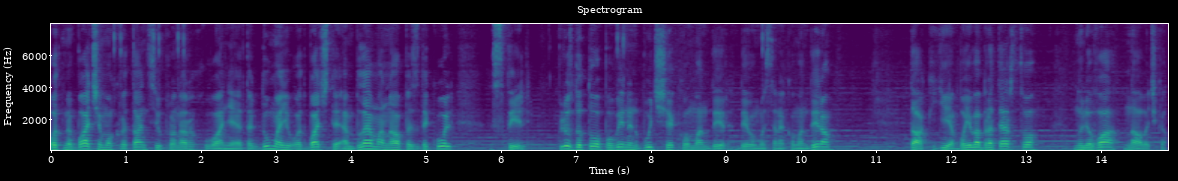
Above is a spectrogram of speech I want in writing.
От ми бачимо квитанцію про нарахування. Я так думаю, от бачите, емблема, напис, деколь, стиль. Плюс до того повинен бути ще командир. Дивимося на командира. Так, є бойове братерство, нульова навичка.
